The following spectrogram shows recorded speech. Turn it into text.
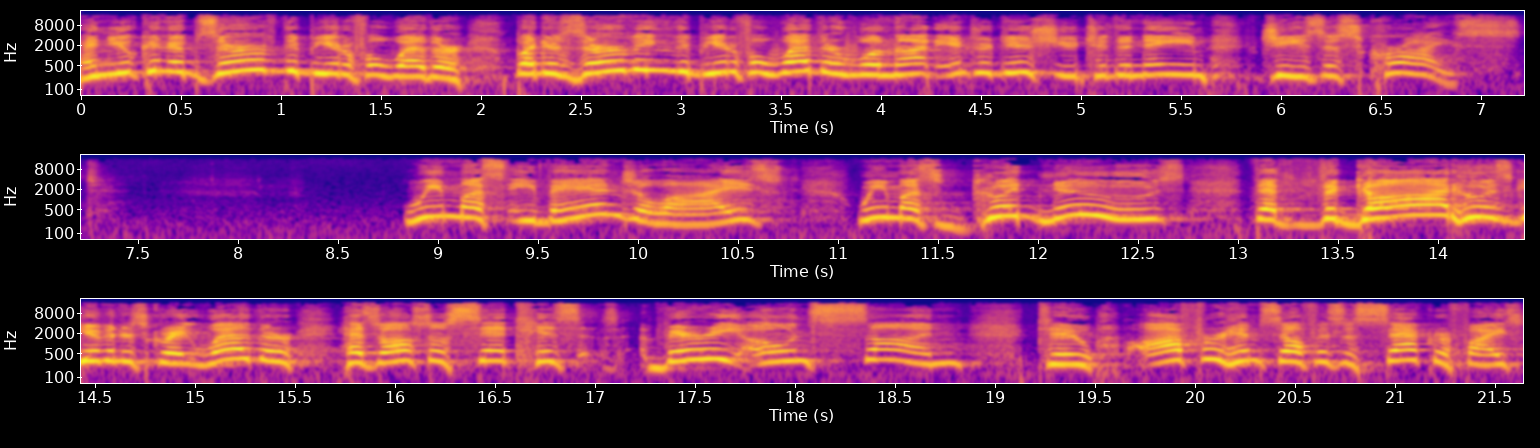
and you can observe the beautiful weather, but observing the beautiful weather will not introduce you to the name Jesus Christ. We must evangelize we must good news that the God who has given us great weather has also sent his very own Son to offer himself as a sacrifice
